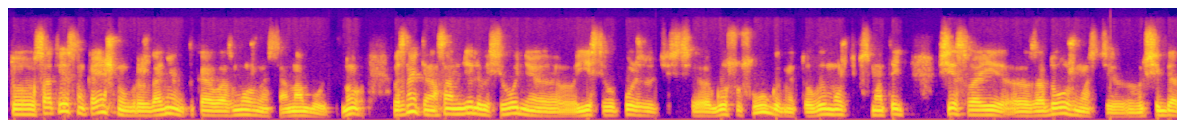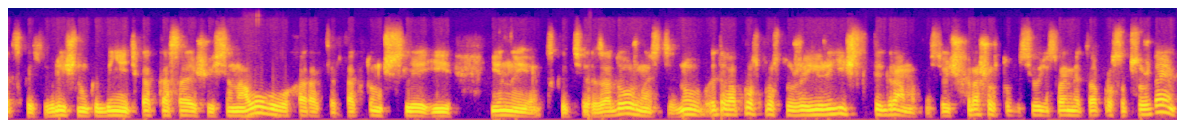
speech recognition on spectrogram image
то, соответственно, конечно, у гражданина такая возможность, она будет. Ну, вы знаете, на самом деле вы сегодня, если вы пользуетесь э, госуслугами, то вы можете посмотреть все свои э, задолженности у себя, так сказать, в личном кабинете, как касающиеся налогового характера, так в том числе и иные, так сказать, задолженности. Ну, это вопрос просто уже юридической грамотности. Очень хорошо, что мы сегодня с вами этот вопрос обсуждаем.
